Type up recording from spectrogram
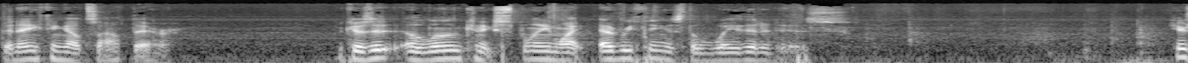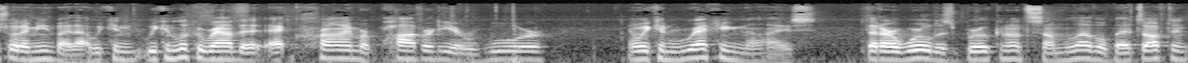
than anything else out there. Because it alone can explain why everything is the way that it is. Here's what I mean by that. We can, we can look around at, at crime or poverty or war, and we can recognize that our world is broken on some level, but it's often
